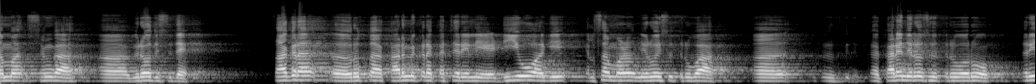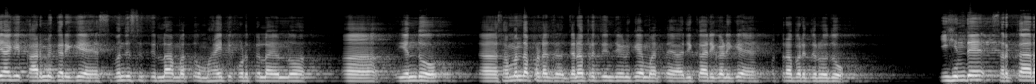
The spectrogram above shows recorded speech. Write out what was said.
ನಮ್ಮ ಸಂಘ ವಿರೋಧಿಸಿದೆ. ಸಾಗರ ವೃತ್ತ ಕಾರ್ಮಿಕರ ಕಚೇರಿಯಲ್ಲಿ ಡಿಇಒ ಆಗಿ ಕೆಲಸ ಮಾಡ ನಿರ್ವಹಿಸುತ್ತಿರುವ ಕಾರ್ಯನಿರ್ವಹಿಸುತ್ತಿರುವವರು ಸರಿಯಾಗಿ ಕಾರ್ಮಿಕರಿಗೆ ಸ್ಪಂದಿಸುತ್ತಿಲ್ಲ ಮತ್ತು ಮಾಹಿತಿ ಕೊಡುತ್ತಿಲ್ಲ ಎನ್ನುವ ಎಂದು ಸಂಬಂಧಪಟ್ಟ ಜನಪ್ರತಿನಿಧಿಗಳಿಗೆ ಮತ್ತು ಅಧಿಕಾರಿಗಳಿಗೆ ಪತ್ರ ಬರೆದಿರುವುದು. ಈ ಹಿಂದೆ ಸರ್ಕಾರ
